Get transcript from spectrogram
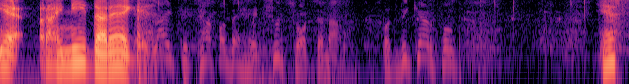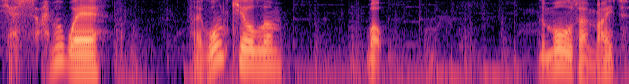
Yeah, but I need that egg. Yes, yes, I'm aware. I won't kill them. Well, the moles I might.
